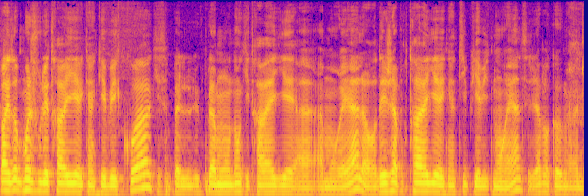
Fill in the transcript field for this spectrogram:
Par exemple, moi, je voulais travailler avec un Québécois qui s'appelle Luc Plamondon, qui travaillait à, à Montréal. Alors déjà, pour travailler avec un type qui habite Montréal, c'est déjà pas commode.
